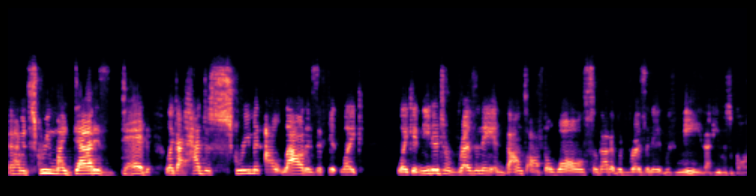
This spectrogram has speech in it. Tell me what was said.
And I would scream, "My dad is dead." Like I had to scream it out loud as if it like like it needed to resonate and bounce off the walls so that it would resonate with me that he was gone.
